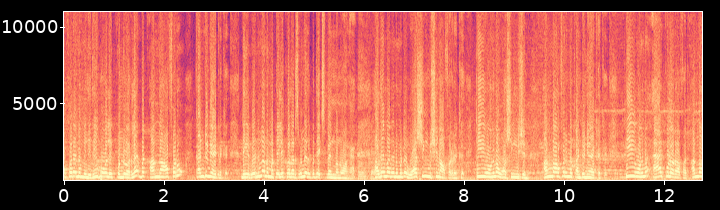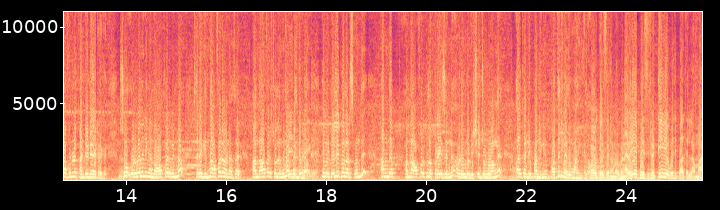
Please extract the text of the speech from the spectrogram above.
ஆஃபரை நம்ம இந்த தீபாவளிக்கு கொண்டு வரல. பட் அந்த ஆஃபரும் கண்டினியூ ஆயிட்டு இருக்கு நீங்க வேணும்னா நம்ம டெலிகாலர்ஸ் வந்து அதை பத்தி எக்ஸ்பிளைன் பண்ணுவாங்க. அதே மாதிரி நம்மகிட்ட வாஷிங் மிஷின் ஆஃபர் இருக்கு. டிவி வாங்கினா வாஷிங் மிஷின் அந்த ஆஃபர் இன்னும் கண்டினியூ ஆயிட்டு இருக்கு டிவி வாங்கினா ஏர் கூலர் ஆஃபர் அந்த ஆஃபர் இன்னும் கண்டினியூ ஆயிட்டு இருக்கு ஸோ ஒருவேளை நீங்க அந்த ஆஃபர் வேணா சார் எனக்கு இந்த ஆஃபர் வேணாம் சார். அந்த ஆஃபர் சொல்லுங்கன்னா கண்டிப்பா எங்க டெலிகாலர்ஸ் வந்து அந்த அந்த ஆஃபருக்குள்ள பிரைஸ் என்ன அப்படிங்கிற விஷயம் சொல்லுவாங்க. அது கண்டிப்பா நீங்க பார்த்து நீங்க அது வாங்கிக்கலாம். ஓகே சார் நம்ம நிறைய பேசிட்டோம். டிவியை பற்றி பார்த்துடலாமா?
